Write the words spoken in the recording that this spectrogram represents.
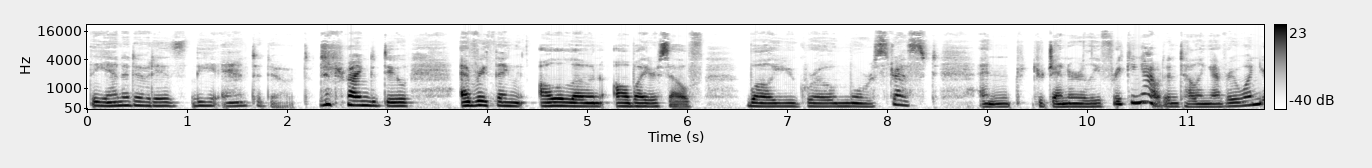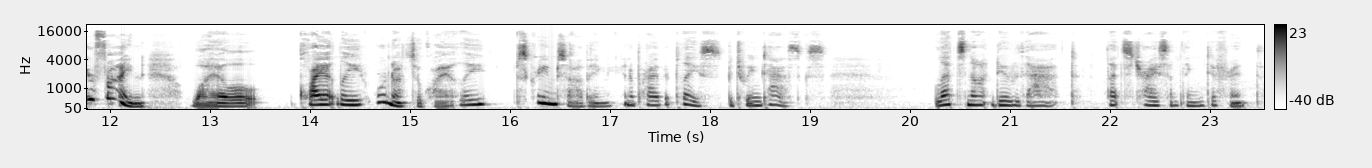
The antidote is the antidote to trying to do everything all alone, all by yourself, while you grow more stressed and you're generally freaking out and telling everyone you're fine, while quietly or not so quietly scream sobbing in a private place between tasks. Let's not do that. Let's try something different.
